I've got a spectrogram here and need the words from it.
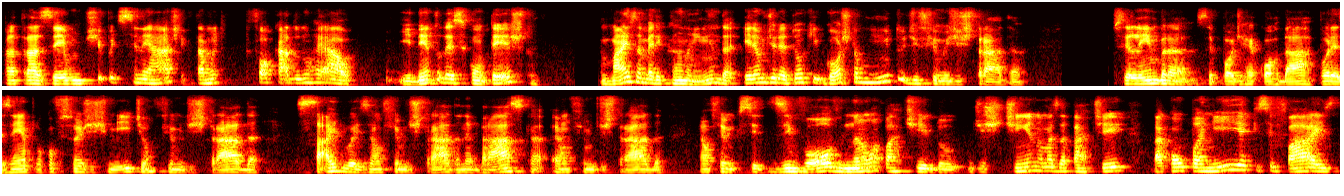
para trazer um tipo de cineasta que está muito focado no real. E dentro desse contexto, mais americano ainda, ele é um diretor que gosta muito de filmes de estrada. Você lembra, você pode recordar, por exemplo, Confissões de Schmidt é um filme de estrada, Sideways é um filme de estrada, Nebraska é um filme de estrada. É um filme que se desenvolve não a partir do destino, mas a partir da companhia que se faz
